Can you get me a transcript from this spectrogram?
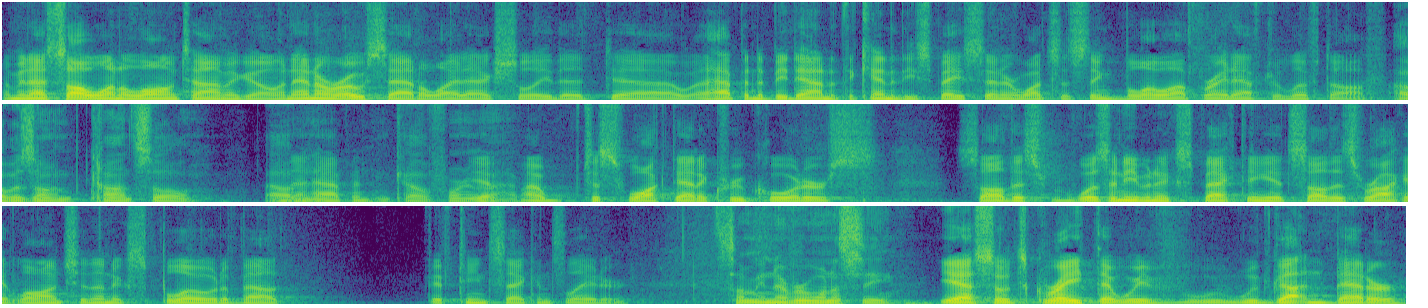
I mean, I saw one a long time ago, an NRO satellite, actually, that uh, happened to be down at the Kennedy Space Center, watched this thing blow up right after liftoff. I was on console out that in, happened? in California. Yeah. I just walked out of crew quarters, saw this, wasn't even expecting it, saw this rocket launch and then explode about 15 seconds later. Something you never want to see. Yeah, so it's great that we've, we've gotten better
